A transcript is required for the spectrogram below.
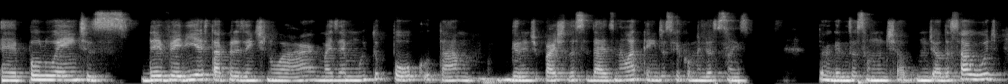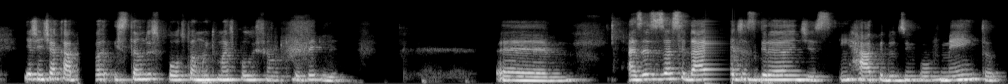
é, poluentes deveria estar presente no ar, mas é muito pouco, tá? Grande parte das cidades não atende às recomendações da Organização Mundial, Mundial da Saúde e a gente acaba estando exposto a muito mais poluição do que deveria. É, às vezes as cidades grandes em rápido desenvolvimento,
